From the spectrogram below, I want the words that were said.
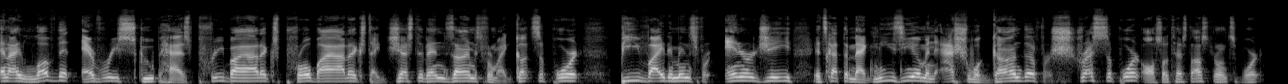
and I love that every scoop has prebiotics, probiotics, digestive enzymes for my gut support, B vitamins for energy. It's got the magnesium and ashwagandha for stress support, also testosterone support,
